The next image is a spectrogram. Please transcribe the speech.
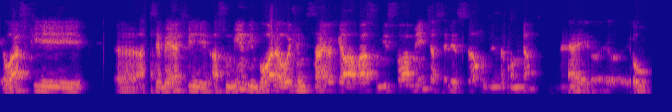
Eu acho que uh, a CBF assumindo, embora hoje a gente saiba que ela vai assumir somente a seleção no momento, né? Eu, eu,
